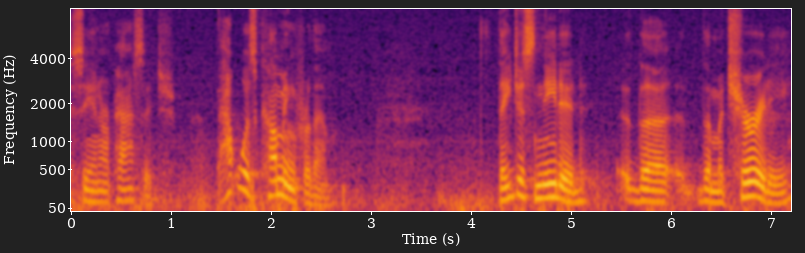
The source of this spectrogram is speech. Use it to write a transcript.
see in our passage. That was coming for them. They just needed the, the maturity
